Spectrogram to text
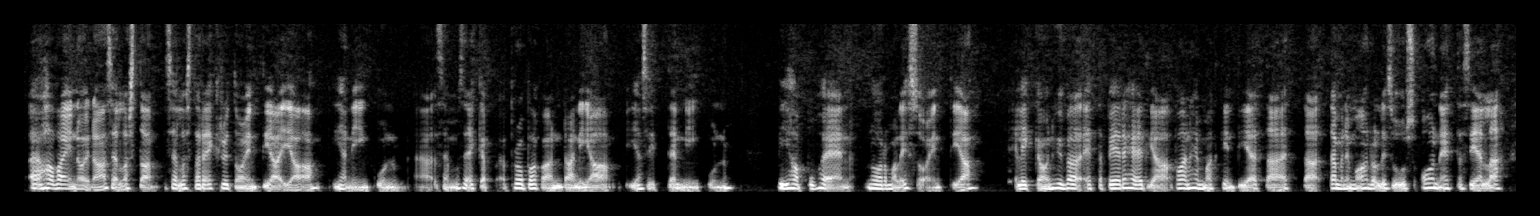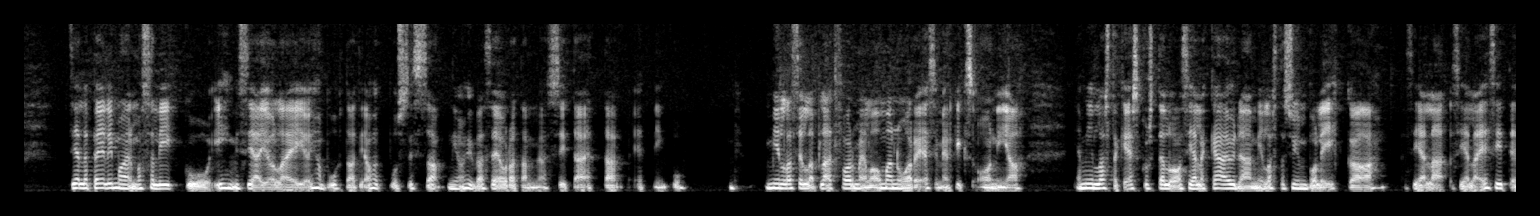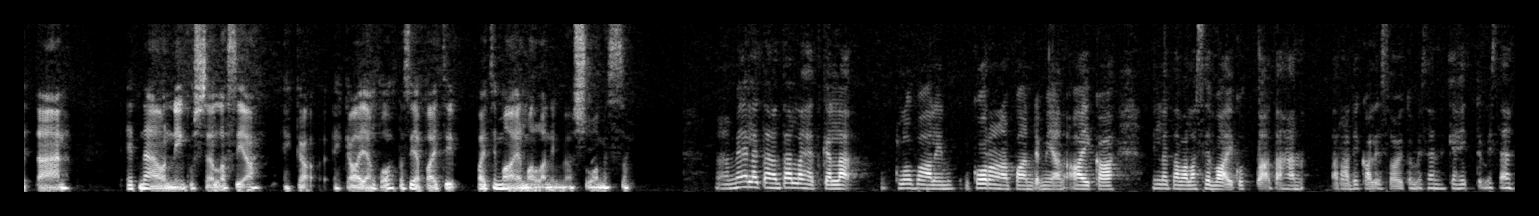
havainnoidaan sellaista, sellaista rekrytointia ja, ja niin kuin, ehkä propagandan ja, ja sitten niin kuin vihapuheen normalisointia. Eli on hyvä, että perheet ja vanhemmatkin tietää, että tämmöinen mahdollisuus on, että siellä, siellä pelimaailmassa liikkuu ihmisiä, joilla ei ole ihan puhtaat jauhot pussissa, niin on hyvä seurata myös sitä, että, että niin kuin, millaisilla platformeilla oma nuori esimerkiksi on ja, ja millaista keskustelua siellä käydään, millaista symboliikkaa siellä, siellä esitetään. Että nämä on niin kuin sellaisia ehkä, ehkä ajankohtaisia paitsi, paitsi maailmalla, niin myös Suomessa. Me eletään tällä hetkellä globaalin koronapandemian aikaa. Millä tavalla se vaikuttaa tähän radikalisoitumisen kehittymiseen?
